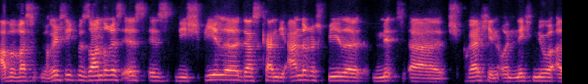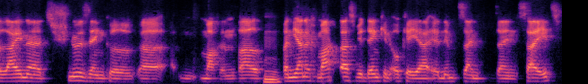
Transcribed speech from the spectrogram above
aber was richtig Besonderes ist, ist die Spiele, das kann die anderen Spiele mit äh, sprechen und nicht nur alleine Schnürsenkel äh, machen. Weil hm. wenn Janik macht das, wir denken, okay, ja, er nimmt sein, sein Zeit,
